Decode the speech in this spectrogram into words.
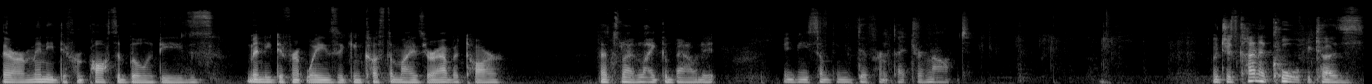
there are many different possibilities, many different ways you can customize your avatar. That's what I like about it. Maybe something different that you're not. Which is kind of cool because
